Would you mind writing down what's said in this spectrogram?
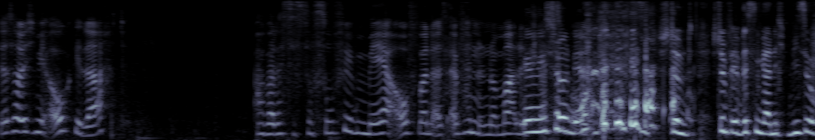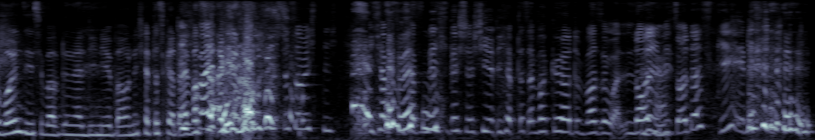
das hab ich mir auch gedacht. Aber das ist doch so viel mehr Aufwand als einfach eine normale Irgendwie Stadt schon, ja. Stimmt, stimmt, wir wissen gar nicht, wieso wollen sie es überhaupt in der Linie bauen. Ich habe das gerade einfach so angenommen. nicht, das habe ich nicht. Ich habe hab nicht recherchiert, ich habe das einfach gehört und war so, lol, Aha. wie soll das gehen?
